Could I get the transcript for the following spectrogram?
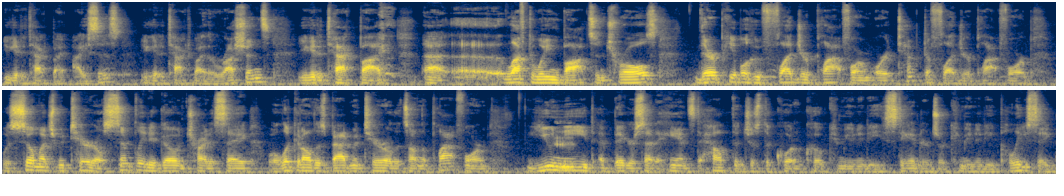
you get attacked by ISIS, you get attacked by the Russians, you get attacked by uh, uh, left wing bots and trolls there are people who flood your platform or attempt to flood your platform with so much material simply to go and try to say, well, look at all this bad material that's on the platform. You mm-hmm. need a bigger set of hands to help than just the quote unquote community standards or community policing.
